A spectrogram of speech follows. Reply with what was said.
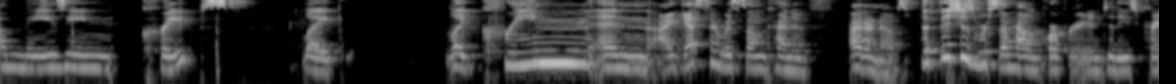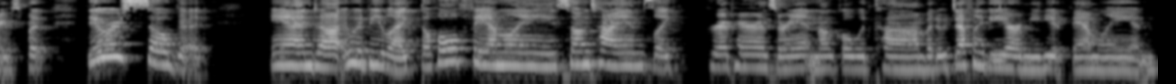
amazing crepes, like like cream and I guess there was some kind of I don't know. The fishes were somehow incorporated into these crepes, but they were so good. And uh, it would be like the whole family. Sometimes like grandparents or aunt and uncle would come, but it would definitely be our immediate family. And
